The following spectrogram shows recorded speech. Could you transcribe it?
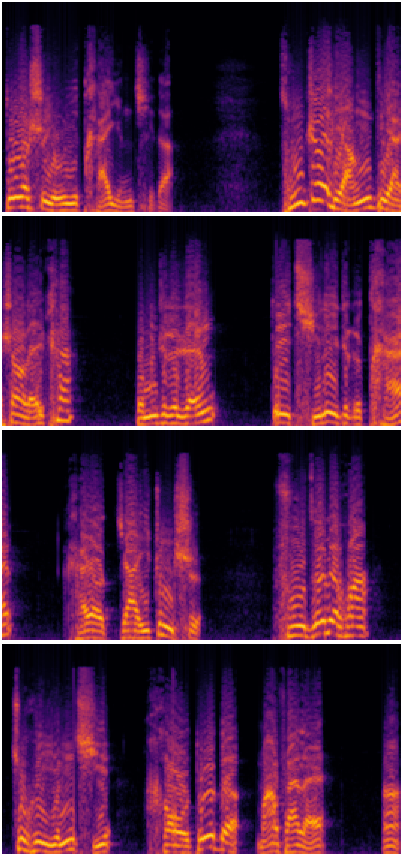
多是由于痰引起的。从这两点上来看，我们这个人对体内这个痰还要加以重视。否则的话，就会引起好多的麻烦来，啊，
